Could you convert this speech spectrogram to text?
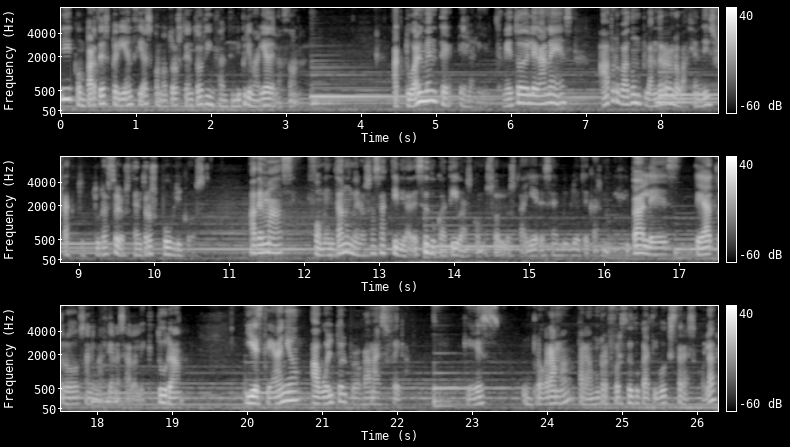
y comparte experiencias con otros centros de infantil y primaria de la zona. Actualmente, el Ayuntamiento de Leganés ha aprobado un plan de renovación de infraestructuras en los centros públicos. Además, fomenta numerosas actividades educativas como son los talleres en bibliotecas municipales, teatros, animaciones a la lectura. Y este año ha vuelto el programa Esfera, que es un programa para un refuerzo educativo extraescolar.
